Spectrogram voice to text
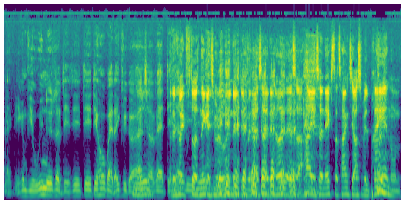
Nej, jeg ved ikke, om vi udnytter det. Det, det, det håber jeg da ikke, vi gør. Nej. Altså, hvad det og det hedder, ikke forstås vi- negativt at udnytte det, men altså, er det noget, altså, har I så en ekstra trang til også at vil præge nogle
